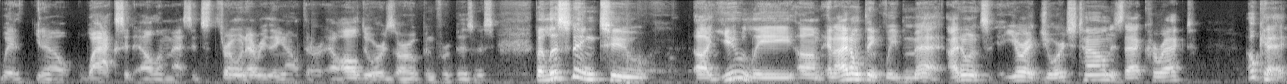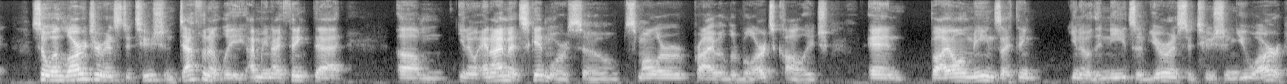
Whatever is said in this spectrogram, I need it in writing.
with, you know, wax at LMS. It's throwing everything out there. All doors are open for business. But listening to uh, you, Lee, um, and I don't think we've met. I don't. You're at Georgetown, is that correct? Okay, so a larger institution, definitely. I mean, I think that um, you know, and I'm at Skidmore, so smaller private liberal arts college, and by all means, I think you know the needs of your institution. You are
